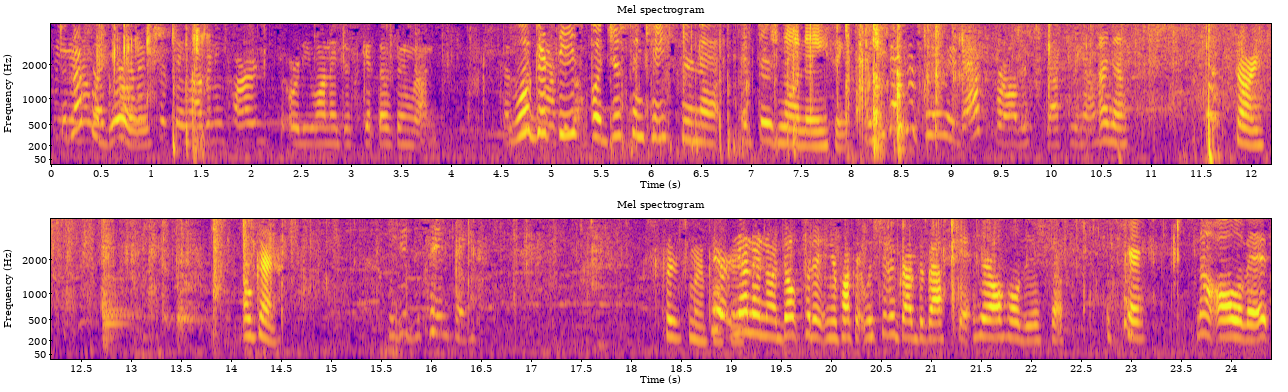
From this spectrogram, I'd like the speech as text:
see They're not for girls. if they have any cards, or do you want to just get those and run? We'll get these, but just in case they're not, if there's not anything. And you guys are paying me back for all this stuff, you know. I know. Sorry. Okay. We did the same thing. Let's put this in my Here, pocket. no, no, no, don't put it in your pocket. We should have grabbed a basket. Here, I'll hold your stuff. Okay. Not all of it.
